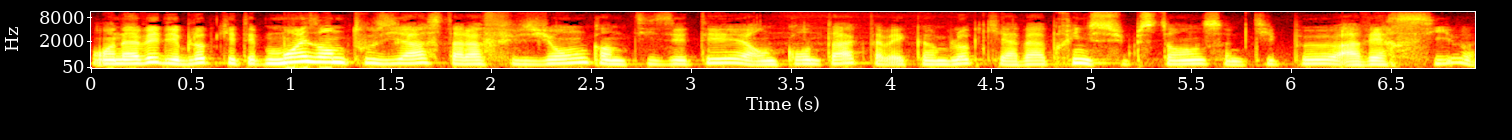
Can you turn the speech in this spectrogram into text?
on avait des blobs qui étaient moins enthousiastes à la fusion quand ils étaient en contact avec un blob qui avait appris une substance un petit peu aversive.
